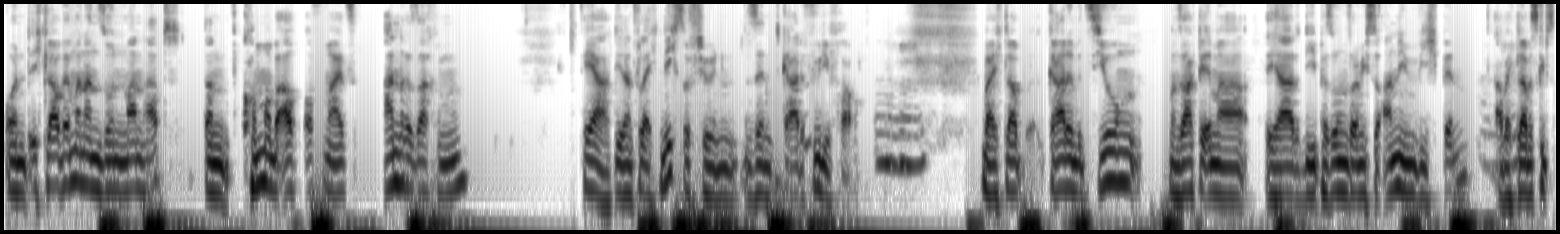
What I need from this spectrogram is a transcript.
Und ich glaube, wenn man dann so einen Mann hat, dann kommen aber auch oftmals andere Sachen, ja, die dann vielleicht nicht so schön sind, gerade für die Frau. Mhm. Weil ich glaube, gerade in Beziehungen, man sagt ja immer, ja, die Person soll mich so annehmen, wie ich bin. Aber ich glaube, es gibt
